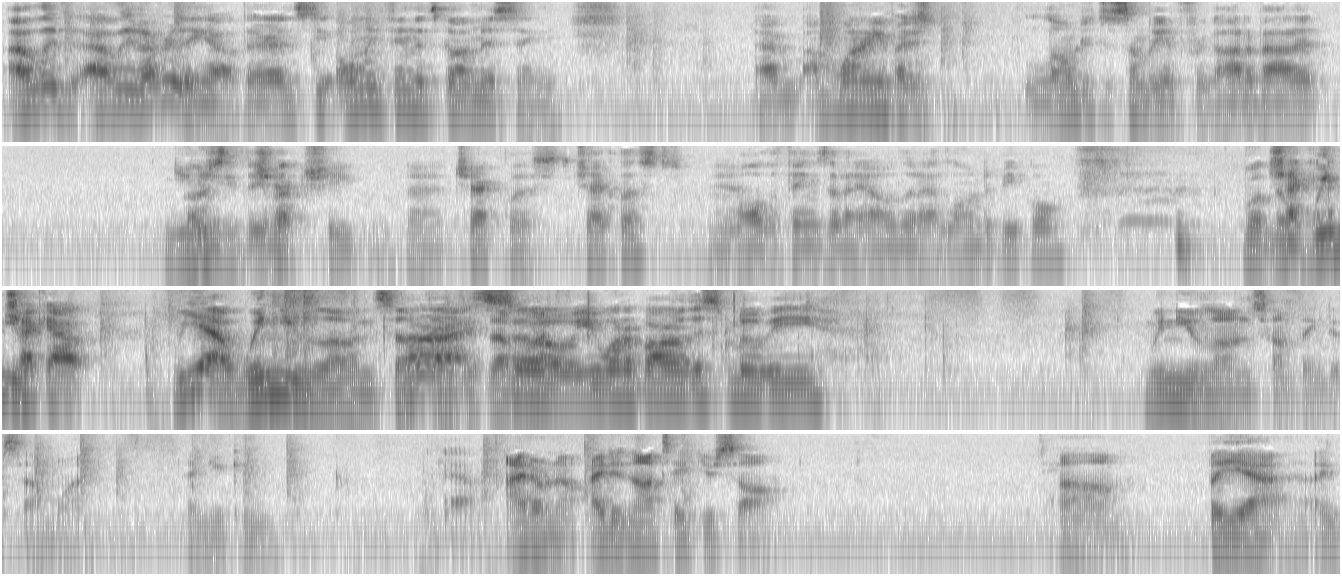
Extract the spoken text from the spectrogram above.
I leave I leave everything out there. It's the only thing that's gone missing. I'm, I'm wondering if I just loaned it to somebody and forgot about it. You Or need just a check sheet, uh, checklist. Checklist Yeah. of all the things that I own that I loan to people. Well, Check when you, check out. Yeah, when you loan something all right, to someone, so you want to borrow this movie? When you loan something to someone, then you can. Yeah. I don't know. I did not take your saw. Um, but yeah, I,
